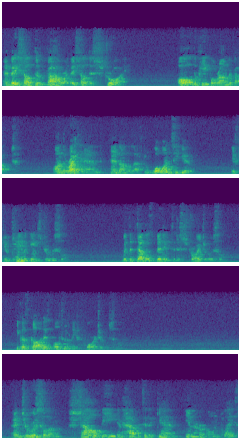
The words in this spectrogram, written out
And they shall devour, they shall destroy all the people round about, on the right hand and on the left. Woe unto you if you came against Jerusalem with the devil's bidding to destroy Jerusalem, because God is ultimately for Jerusalem. And Jerusalem shall be inhabited again in her own place,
